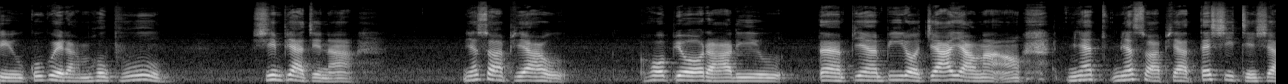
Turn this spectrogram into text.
တွေကိုကိုးကွယ်တာမဟုတ်ဘူးရှင်းပြခြင်းတာမြတ်စွာဘုရားကိုဟောပြောတာတွေကိုတန်ပြန်ပြီးတော့ကြားရအောင်လာအောင်မြတ်မြတ်စွာဘုရားတက်ရှိတင်ရှာ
